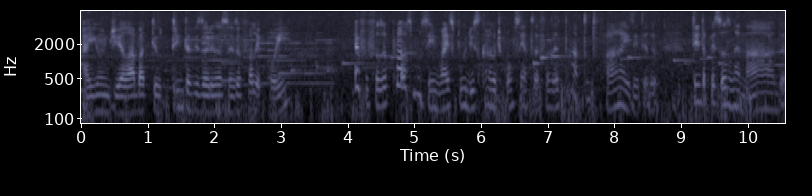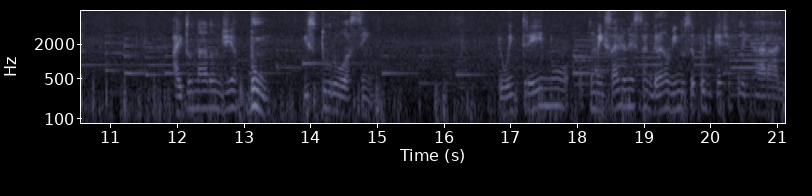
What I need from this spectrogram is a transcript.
aí um dia lá bateu 30 visualizações, eu falei, oi? Eu fui fazer o próximo, assim, mais por descargo de consciência. Vai fazer, tá, tanto faz, entendeu? 30 pessoas não é nada. Aí do nada um dia, bum! Estourou assim. Eu entrei no, com mensagem no Instagram vindo o seu podcast e falei, caralho,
